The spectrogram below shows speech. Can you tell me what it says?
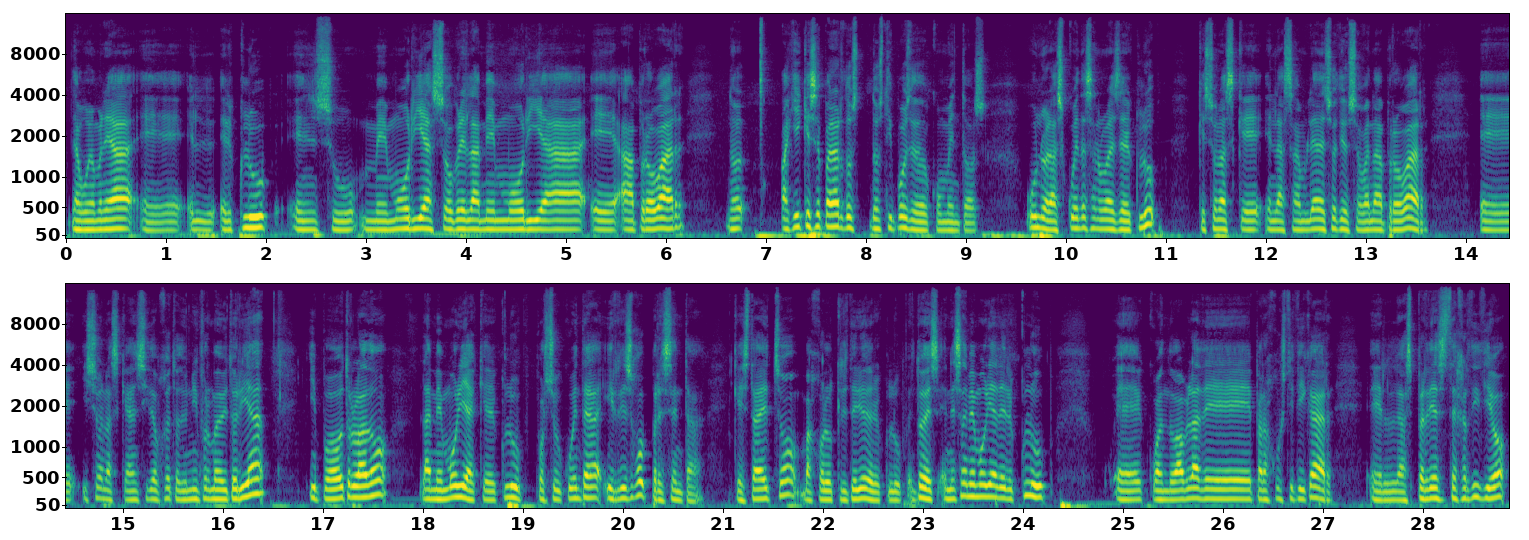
de alguna manera, eh, el, el, club en su memoria sobre la memoria a aprobar, no, aquí hay que separar dos, tipos de documentos. Uno, las cuentas anuales del club, que son las que en la asamblea de socios se van a aprobar eh, y son las que han sido objeto de un informe de auditoría. Y por otro lado, la memoria que el club, por su cuenta y riesgo, presenta, que está hecho bajo el criterio del club. Entonces, en esa memoria del club, eh, cuando habla de, para justificar eh, las pérdidas de este ejercicio,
